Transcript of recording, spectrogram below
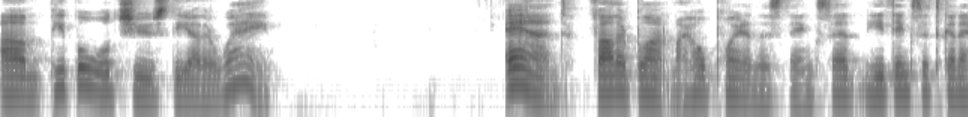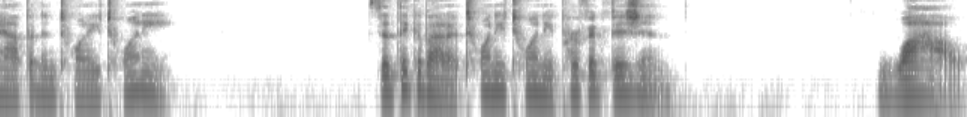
um, people will choose the other way. And Father Blunt, my whole point of this thing, said he thinks it's going to happen in 2020. Said, think about it 2020, perfect vision. Wow.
